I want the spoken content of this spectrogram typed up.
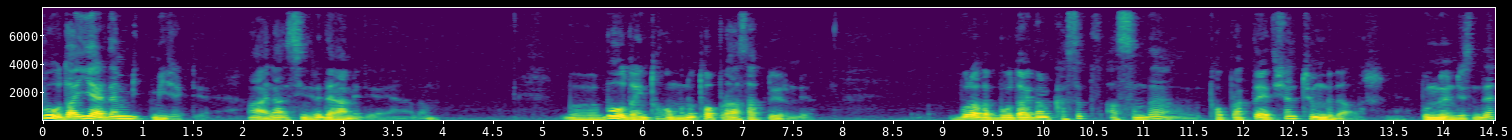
buğday yerden bitmeyecek diyor. Hala siniri devam ediyor yani buğdayın tohumunu toprağa saklıyorum diyor. Burada buğdaydan kasıt aslında toprakta yetişen tüm gıdalar. Yani bunun öncesinde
